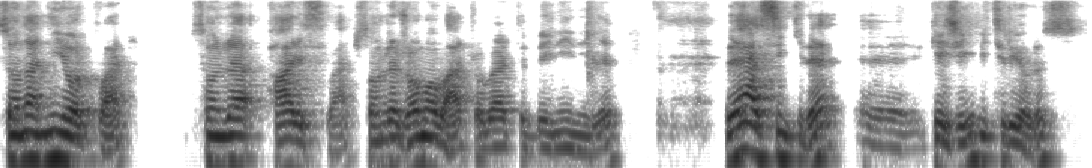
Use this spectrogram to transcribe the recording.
Sonra New York var. Sonra Paris var. Sonra Roma var Roberto Benigni'li. Ve Helsinki'de e, geceyi bitiriyoruz.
